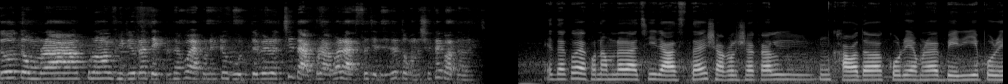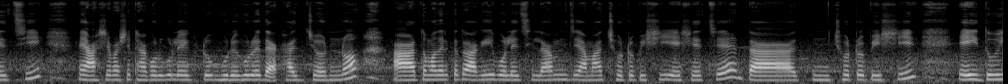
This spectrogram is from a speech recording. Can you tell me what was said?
তো তোমরা কোনো আমার ভিডিওটা দেখতে থাকো। এখন একটু ঘুরতে বেরোচ্ছি, তারপর আবার রাস্তা যেতে যেতে তোমাদের সাথে কথা হচ্ছে। এ দেখো, এখন আমরা আছি রাস্তায়। সকাল সকাল খাওয়া দাওয়া করে আমরা বেরিয়ে পড়েছি আশেপাশে ঠাকুরগুলো একটু ঘুরে ঘুরে দেখার জন্য। আর তোমাদেরকে তো আগেই বলেছিলাম যে আমার ছোট পিসি এসেছে, তা ছোট পিসির এই দুই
